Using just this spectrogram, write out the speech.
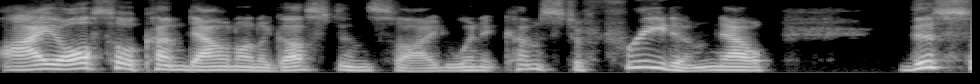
I also come down on Augustine's side when it comes to freedom. Now, this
